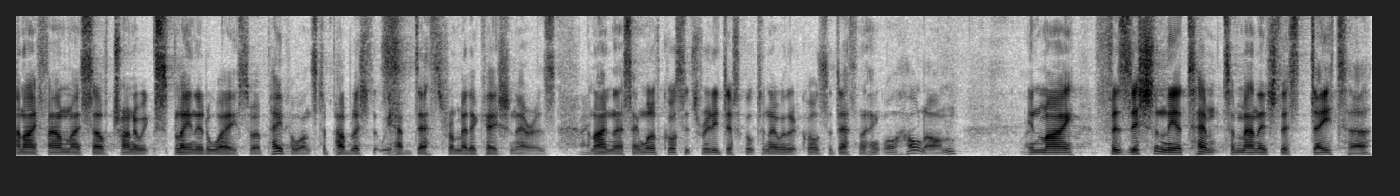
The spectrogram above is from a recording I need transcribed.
And I found myself trying to explain it away. So a paper wants to publish that we have deaths from medication errors. And I'm there saying, well, of course, it's really difficult to know whether it caused the death. And I think, well, hold on. In my physicianly attempt to manage this data,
